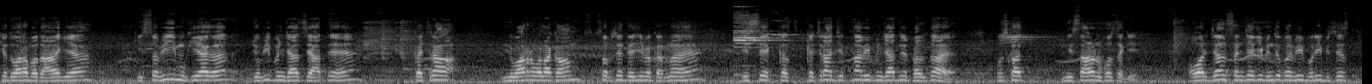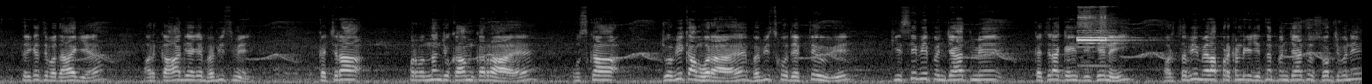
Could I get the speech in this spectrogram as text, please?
के द्वारा बताया गया कि सभी मुखियागढ़ जो भी पंचायत से आते हैं, कचरा निवारण वाला काम सबसे तेज़ी में करना है, जिससे कचरा जितना भी पंचायत में फैलता है, उसका निस्तारण हो सके। और जल संचय की बिंदु पर भी बड़ी विशेष तरीके से बताया गया और कहा गया कि भविष्य में कचरा प्रबंधन जो काम कर रहा है, उसका जो भी काम हो रहा है भविष्य को देखते हुए किसी भी पंचायत में कचरा कहीं दिखे नहीं और सभी मेरा प्रखंड के जितने पंचायत है स्वच्छ बने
